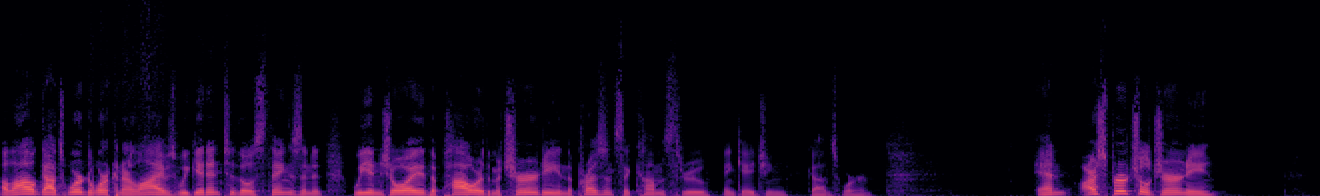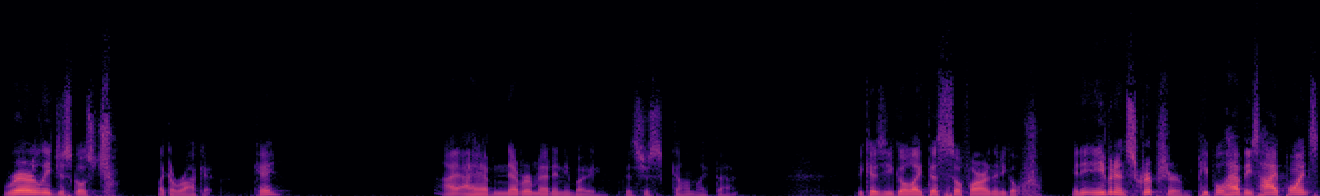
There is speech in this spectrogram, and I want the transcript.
allow God's Word to work in our lives, we get into those things and we enjoy the power, the maturity, and the presence that comes through engaging God's Word. And our spiritual journey rarely just goes like a rocket. Okay? I, I have never met anybody that's just gone like that. Because you go like this so far, and then you go, and even in Scripture, people have these high points,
